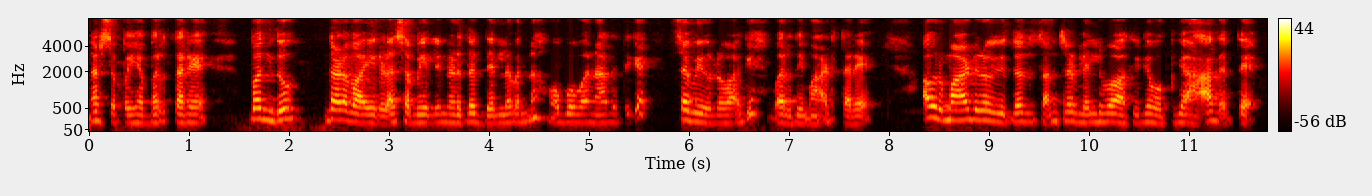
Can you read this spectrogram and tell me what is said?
ನರಸಪ್ಪಯ್ಯ ಬರ್ತಾರೆ. ಬಂದು ದಳವಾಯಿಗಳ ಸಭೆಯಲ್ಲಿ ನಡೆದದ್ದೆಲ್ಲವನ್ನು ಒಬ್ಬೊಬ್ಬನಾಗತಿಗೆ ಸವಿವರವಾಗಿ ವರದಿ ಮಾಡ್ತಾರೆ. ಅವರು ಮಾಡಿರೋ ಯುದ್ಧದ ತಂತ್ರಗಳೆಲ್ಲವೂ ಆಕೆಗೆ ಒಪ್ಪಿಗೆ ಆಗತ್ತೆ.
